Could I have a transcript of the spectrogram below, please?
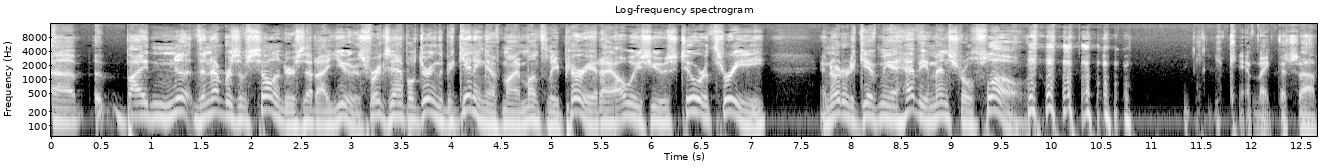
uh, by the numbers of cylinders that I use. For example, during the beginning of my monthly period, I always use two or three in order to give me a heavy menstrual flow. you can't make this up.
